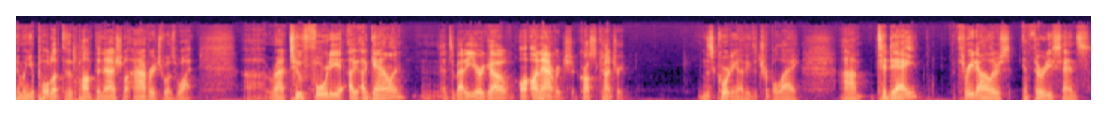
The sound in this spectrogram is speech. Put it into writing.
And when you pulled up to the pump, the national average was what? Uh, around 240 a, a, gallon. That's about a year ago on, on average across the country. This according, I think, the AAA. Um, today, $3.30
